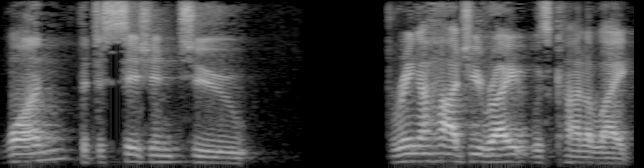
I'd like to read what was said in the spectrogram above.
One, the decision to bring a Haji Wright was kind of like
